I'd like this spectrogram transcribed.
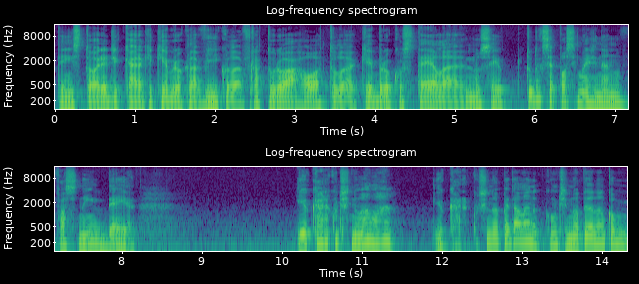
Tem história de cara que quebrou clavícula, fraturou a rótula, quebrou costela, não sei, tudo que você possa imaginar, não faço nem ideia. E o cara continua lá. E o cara continua pedalando, continua pedalando com,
